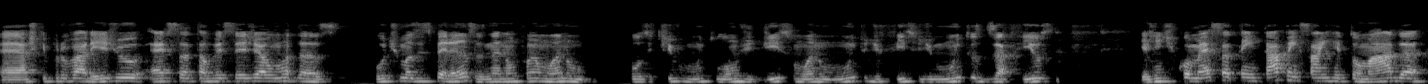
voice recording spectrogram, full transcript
É, acho que para o varejo, essa talvez seja uma das últimas esperanças, né? Não foi um ano positivo, muito longe disso, um ano muito difícil, de muitos desafios. E a gente começa a tentar pensar em retomada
